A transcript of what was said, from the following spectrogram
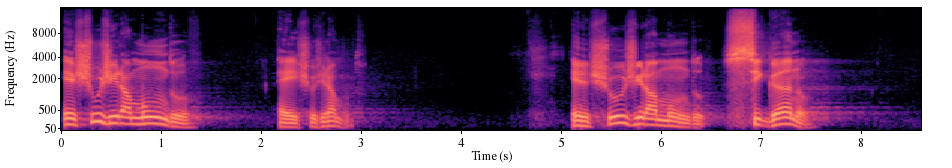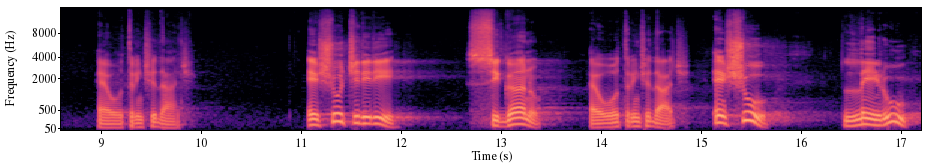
Exu Giramundo é Exu Giramundo. Exu Giramundo cigano é outra entidade. Exu Tiriri cigano é outra entidade. Exu Leru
